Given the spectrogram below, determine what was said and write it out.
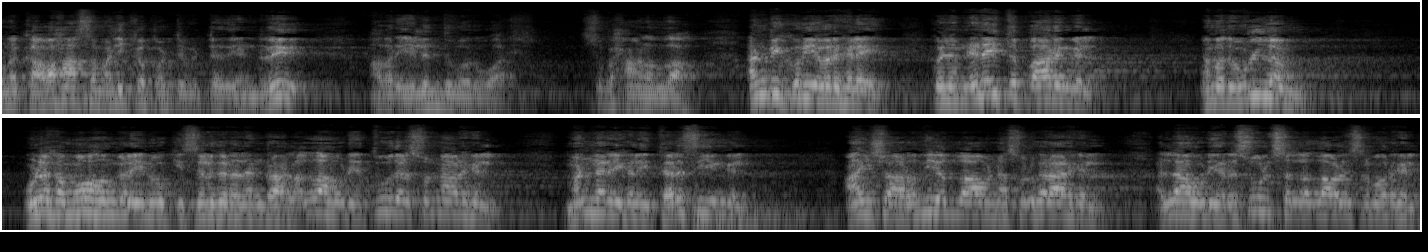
உனக்கு அவகாசம் அளிக்கப்பட்டு விட்டது என்று அவர் எழுந்து வருவார். சுபஹானல்லாஹ். அன்பிக்குரியவர்களே கொஞ்சம் நினைத்து பாருங்கள். நமது உள்ளம் உலக மோகங்களை நோக்கி செல்கிறது என்றால் அல்லாஹுடைய தூதர் சொன்னார்கள் மன்னரைகளை தரிசியுங்கள். ஆயிஷா ரதி அன்ஹா சொல்கிறார்கள் அல்லாஹுடைய ரசூல் சல்லா அலிஸ்லாம் அவர்கள்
